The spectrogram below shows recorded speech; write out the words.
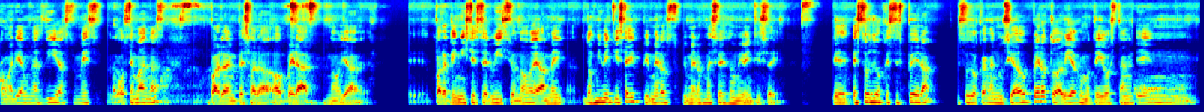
tomaría unos días, mes o semanas para empezar a, a operar, ¿no? Ya para que inicie servicio, ¿no? A 2026, primeros, primeros meses de 2026. Eh, eso es lo que se espera. Eso es lo que han anunciado, pero todavía, como te digo, están en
